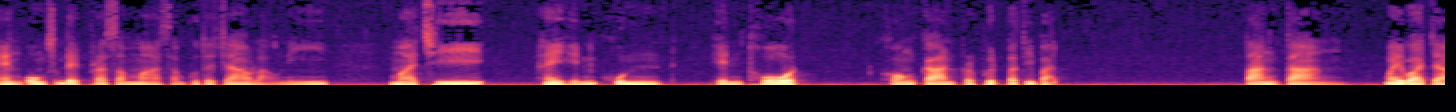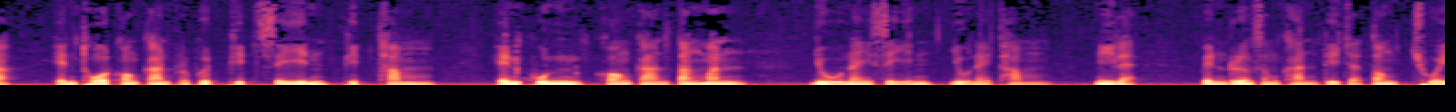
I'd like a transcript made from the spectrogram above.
แห่งองค์สมเด็จพระสัมมาสัมพุทธเจ้าเหล่านี้ มาชี้ให้เห็นคุณเห็นโทษของการประพฤติปฏิบัติ ต่างๆไม่ว่าจะเห็นโทษของการประพฤติผิดศีล ผิดธรรม เห็นคุณของการตั้งมั่น อยู่ในศีลอยู่ในธรรม นี่แหละเป็นเรื่องสำคัญที่จะต้องช่วย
